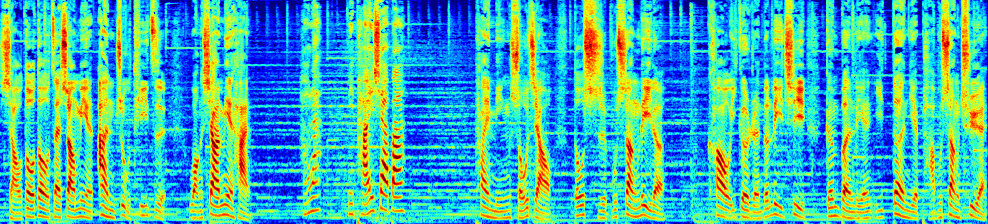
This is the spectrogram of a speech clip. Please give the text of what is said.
小豆豆在上面按住梯子，往下面喊：“好啦，你爬一下吧。”泰明手脚都使不上力了。靠一个人的力气，根本连一蹬也爬不上去哎。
